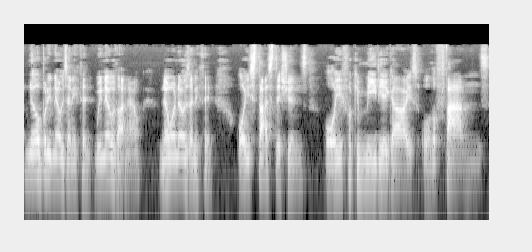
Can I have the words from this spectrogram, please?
Nobody knows anything. We know that now. No one knows anything. All your statisticians, or your fucking media guys, or the fans.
